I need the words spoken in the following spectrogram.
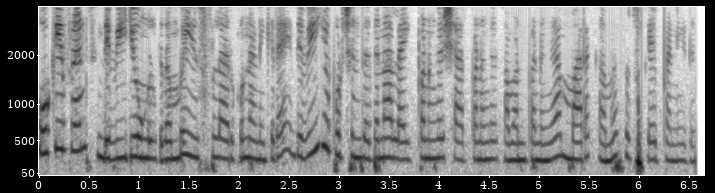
ஓகே ஃப்ரெண்ட்ஸ் இந்த வீடியோ உங்களுக்கு ரொம்ப யூஸ்ஃபுல்லாக இருக்கும்னு நினைக்கிறேன். இந்த வீடியோ பிடிச்சிருந்ததுன்னா லைக் பண்ணுங்கள் ஷேர் பண்ணுங்கள் கமெண்ட் பண்ணுங்கள் மறக்காமல் சப்ஸ்கிரைப் பண்ணிவிடுங்க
